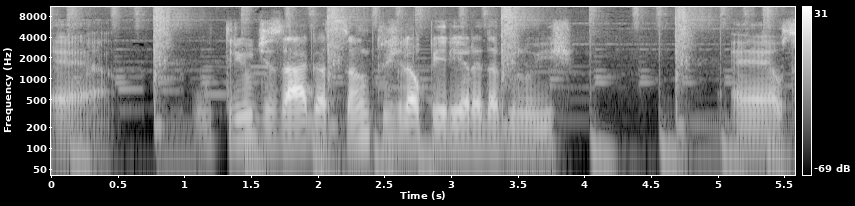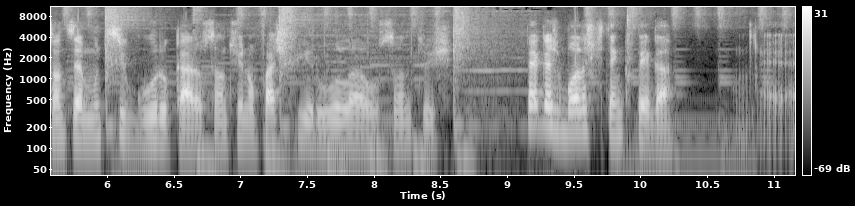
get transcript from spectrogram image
é, o trio de zaga Santos, Léo Pereira e Davi Luiz. É, o Santos é muito seguro, cara. O Santos não faz firula. O Santos pega as bolas que tem que pegar. É,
